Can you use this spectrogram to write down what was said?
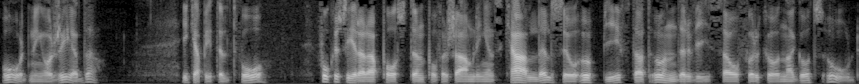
ordning och reda. I kapitel 2 fokuserar aposteln på församlingens kallelse och uppgift att undervisa och förkunna Guds ord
